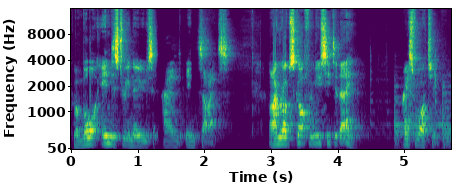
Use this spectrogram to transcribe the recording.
for more industry news and insights. I'm Rob Scott from UC Today. Thanks for watching.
